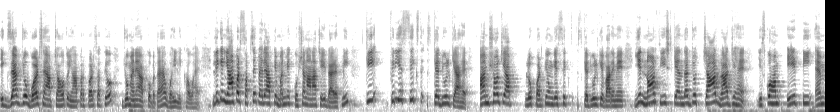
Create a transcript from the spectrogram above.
एग्जैक्ट जो वर्ड्स हैं, आप चाहो तो यहाँ पर पढ़ सकते हो, जो मैंने आपको बताया वही लिखा हुआ है। लेकिन यहाँ पर सबसे पहले आपके मन में क्वेश्चन आना चाहिए डायरेक्टली कि फिर ये सिक्स स्केड्यूल क्या है? आई एम श्योर कि आप लोग पढ़ते होंगे सिक्स स्केड्यूल के बारे में। ये नॉर्थ ईस्ट के अंदर जो चार राज्य हैं, इसको हम ए टी एम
